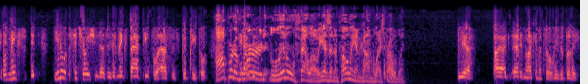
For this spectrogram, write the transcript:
it makes it. You know what the situation does is it makes bad people out of good people. Operative You know, word, little fellow. He has a Napoleon complex, probably. Yeah, I, I, I didn't like him at all. He's a bully.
